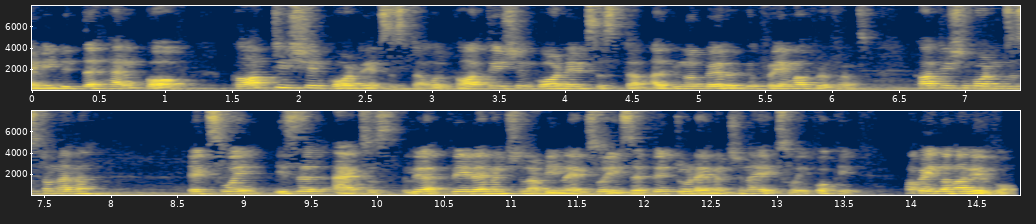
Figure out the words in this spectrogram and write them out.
I mean with the help of Cartesian coordinate system ஒரு கார்டீஷியன் கோஆர்டினேட் சிஸ்டம் அதுக்கு இன்னொரு பேர் இருக்கு frame of reference Cartesian coordinate system என்ன? எக்ஸ் ஒய் இசட் ஆக்சஸ் இல்லையா? த்ரீ டைமென்ஷன் அப்படின்னா எக்ஸ் ஒய் இசட் டூ டைமென்ஷனா எக்ஸ் ஒய் ஓகே அப்ப இந்த மாதிரி இருக்கும்.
